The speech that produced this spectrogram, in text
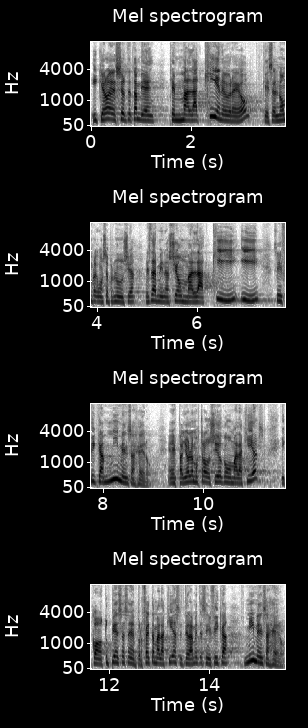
y quiero decirte también que malaquí en hebreo, que es el nombre como se pronuncia, es la terminación malaquí y significa mi mensajero. En español lo hemos traducido como Malaquías y cuando tú piensas en el profeta Malaquías literalmente significa mi mensajero.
